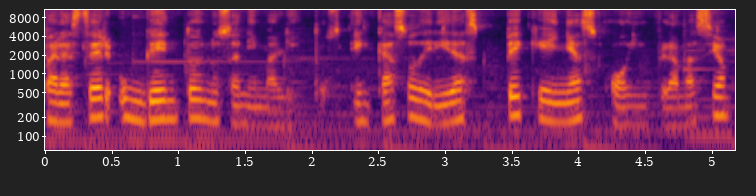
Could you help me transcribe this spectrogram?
para hacer un guento en los animalitos en caso de heridas pequeñas o inflamación.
